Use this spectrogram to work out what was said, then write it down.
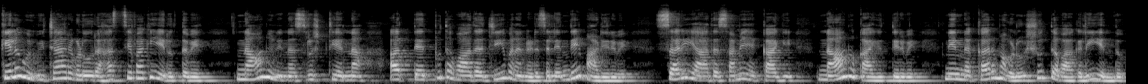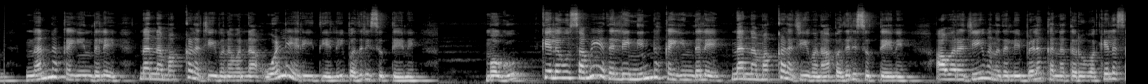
ಕೆಲವು ವಿಚಾರಗಳು ರಹಸ್ಯವಾಗಿಯೇ ಇರುತ್ತವೆ. ನಾನು ನಿನ್ನ ಸೃಷ್ಟಿಯನ್ನು ಅತ್ಯದ್ಭುತವಾದ ಜೀವನ ನಡೆಸಲೆಂದೇ ಮಾಡಿರುವೆ. ಸರಿಯಾದ ಸಮಯಕ್ಕಾಗಿ ನಾನು ಕಾಯುತ್ತಿರುವೆ. ನಿನ್ನ ಕರ್ಮಗಳು ಶುದ್ಧವಾಗಲಿ ಎಂದು. ನನ್ನ ಕೈಯಿಂದಲೇ ನನ್ನ ಮಕ್ಕಳ ಜೀವನವನ್ನು ಒಳ್ಳೆಯ ರೀತಿಯಲ್ಲಿ ಬದಲಿಸುತ್ತೇನೆ. dele ಮಗು, ಕೆಲವು ಸಮಯದಲ್ಲಿ ನಿನ್ನ ಕೈಯಿಂದಲೇ ನನ್ನ ಮಕ್ಕಳ ಜೀವನ ಬದಲಿಸುತ್ತೇನೆ. ಅವರ ಜೀವನದಲ್ಲಿ ಬೆಳಕನ್ನು ತರುವ ಕೆಲಸ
